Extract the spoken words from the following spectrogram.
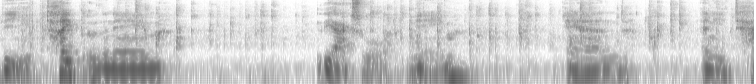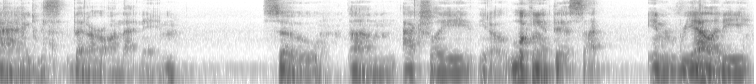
the type of the name, the actual name, and any tags that are on that name. So um, actually, you know, looking at this, in reality,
